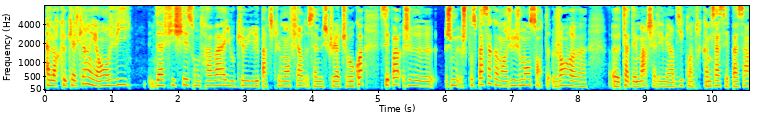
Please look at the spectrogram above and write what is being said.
Alors que quelqu'un ait envie d'afficher son travail ou qu'il est particulièrement fier de sa musculature ou quoi, c'est pas je je, je pose pas ça comme un jugement sorte genre euh, euh, ta démarche elle est merdique ou un truc comme ça, c'est pas ça.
